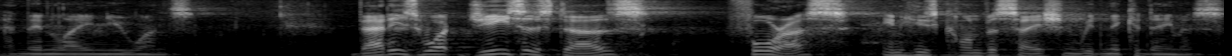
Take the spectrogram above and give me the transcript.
and then lay new ones. That is what Jesus does for us in his conversation with Nicodemus.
